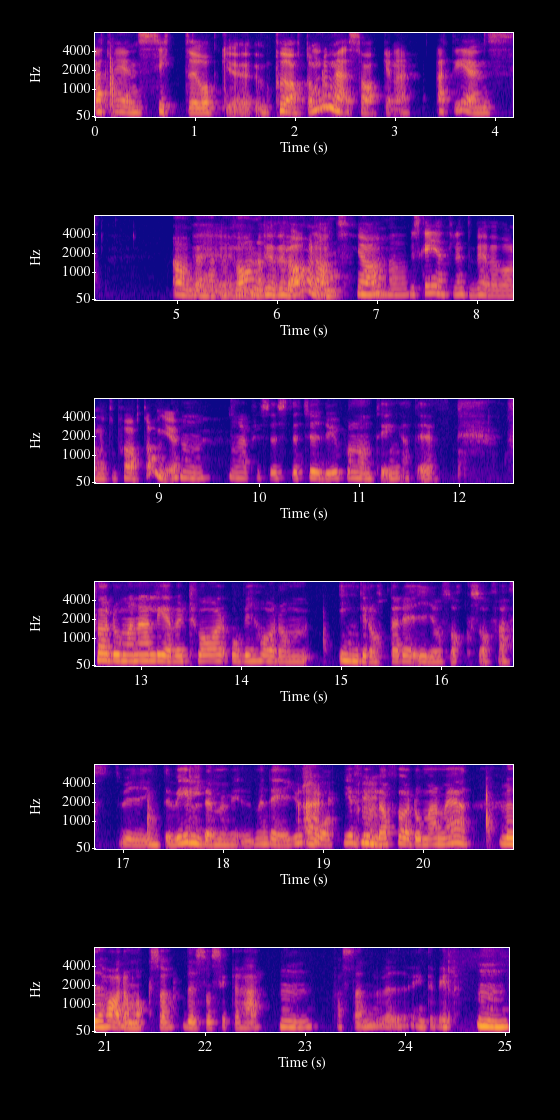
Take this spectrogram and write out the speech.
att vi ens sitter och uh, pratar om de här sakerna, att det ens ja, behöver vara något. Behöver vara något. Ja, mm. det ska egentligen inte behöva vara något att prata om ju. Mm. Ja, precis, det tyder ju på någonting. Att det, fördomarna lever kvar och vi har dem ingrottade i oss också fast vi inte vill det. Men, vi, men det är ju så, vi är fyllda mm. fördomar med. Vi har dem också, vi som sitter här. Mm. Fastän vi inte vill. Mm.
